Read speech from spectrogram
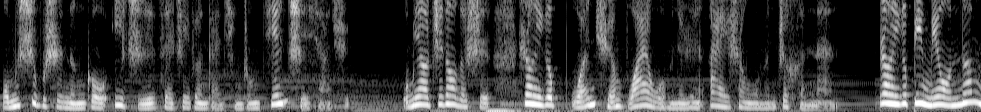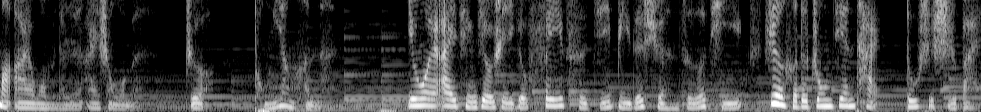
我们是不是能够一直在这段感情中坚持下去？我们要知道的是，让一个完全不爱我们的人爱上我们，这很难；让一个并没有那么爱我们的人爱上我们，这同样很难。因为爱情就是一个非此即彼的选择题，任何的中间态都是失败。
